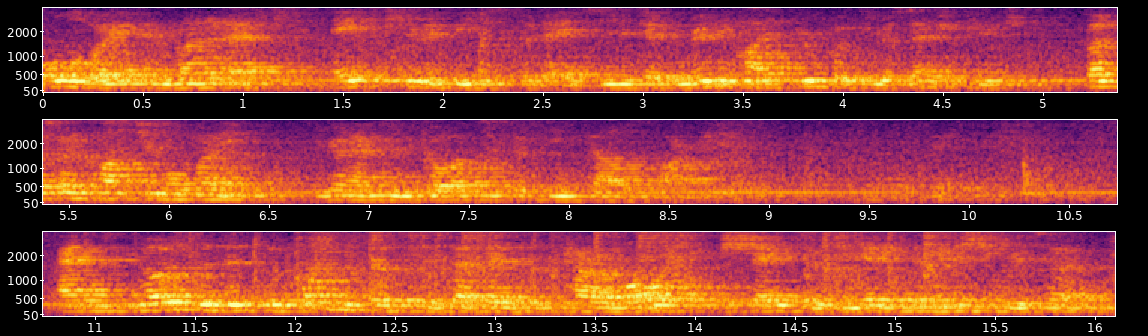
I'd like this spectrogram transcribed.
all the way, and run it at 8 cubic meters per day, so you get really high throughput through your centrifuge, but it's going to cost you more money. You're going to have to go up to 15,000 RPM. And notice that the, point of this is that there's this parabolic shape to it. You're getting diminishing returns.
